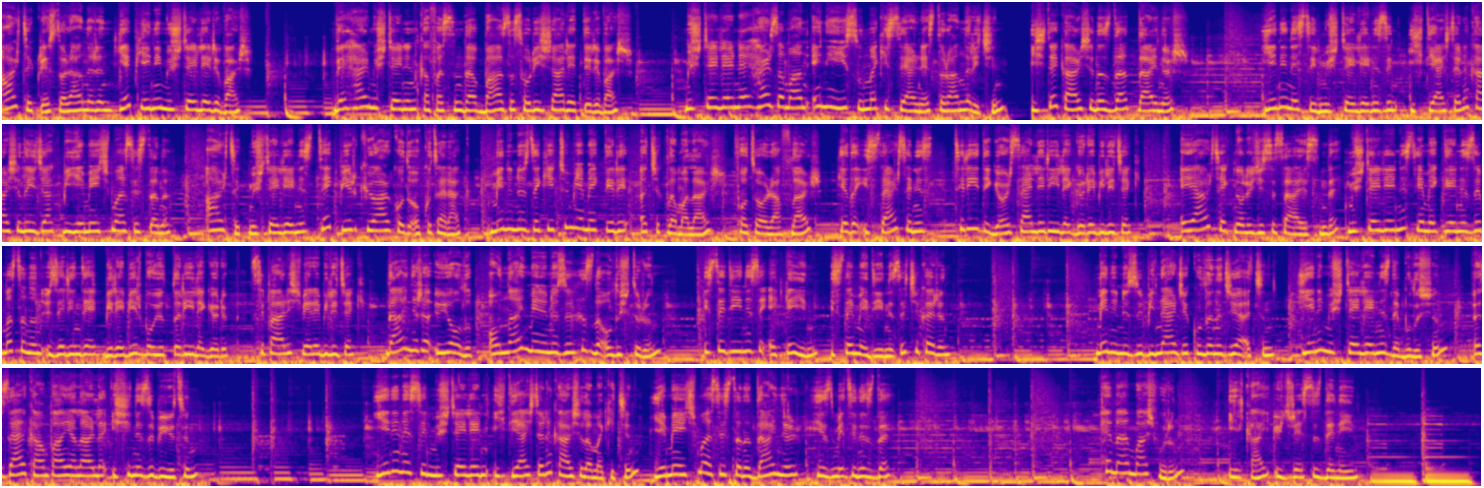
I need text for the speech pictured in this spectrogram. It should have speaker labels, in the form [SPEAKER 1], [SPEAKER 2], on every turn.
[SPEAKER 1] Artık restoranların yepyeni müşterileri var. Ve her müşterinin kafasında bazı soru işaretleri var. Müşterilerine her zaman en iyiyi sunmak isteyen restoranlar için işte karşınızda Diner. Yeni nesil müşterilerinizin ihtiyaçlarını karşılayacak bir yeme içme asistanı. Artık müşterileriniz tek bir QR kodu okutarak menünüzdeki tüm yemekleri açıklamalar, fotoğraflar ya da isterseniz 3D görselleriyle görebilecek. AR teknolojisi sayesinde müşterileriniz yemeklerinizi masanın üzerinde birebir boyutlarıyla görüp sipariş verebilecek. Diner'a üye olup online menünüzü hızla oluşturun, istediğinizi ekleyin, istemediğinizi çıkarın. Menünüzü binlerce kullanıcıya açın. Yeni müşterilerinizle buluşun. Özel kampanyalarla işinizi büyütün. Yeni nesil müşterilerin ihtiyaçlarını karşılamak için yeme içme asistanı Diner hizmetinizde. Hemen başvurun. İlk ay ücretsiz deneyin.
